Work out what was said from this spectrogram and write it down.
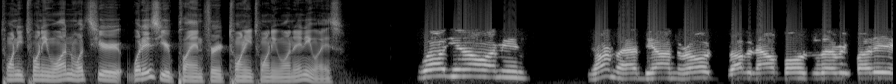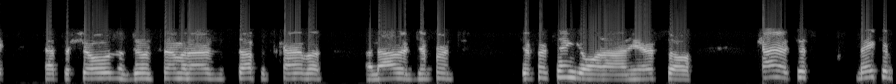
2021? What's your what is your plan for 2021, anyways? Well, you know, I mean, normally I'd be on the road rubbing elbows with everybody at the shows and doing seminars and stuff. It's kind of a another different different thing going on here. So kind of just making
